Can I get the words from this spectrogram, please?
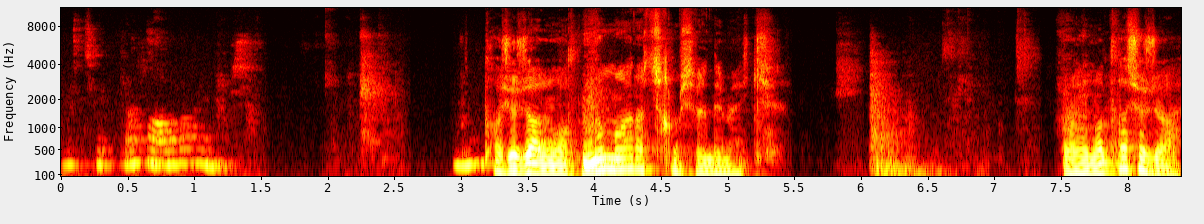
Gerçekten havaymış. Taş ocağının altından mağara çıkmış yani demek. Normalde taş ocağı.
